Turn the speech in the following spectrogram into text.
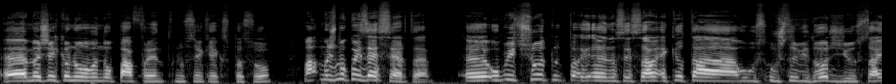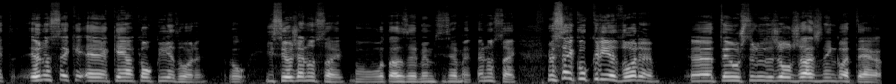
uh, mas é que eu não andou para a frente, não sei o que é que se passou. Pá, mas uma coisa é certa. Uh, o BitChute, uh, não sei se sabem, aquilo está. Os, os, servidores e o site. Eu não sei que, uh, quem é que é o criador. Eu, isso eu já não sei. Vou estar a dizer mesmo sinceramente. Eu não sei. Eu sei que o criador tem os servidores alojados na Inglaterra.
